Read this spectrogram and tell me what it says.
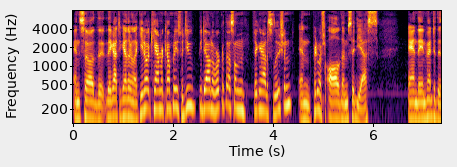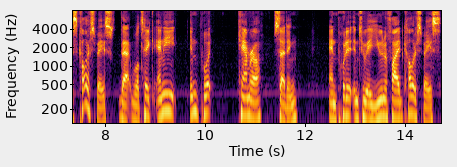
And so the, they got together and like, you know what, camera companies, would you be down to work with us on figuring out a solution? And pretty much all of them said yes. And they invented this color space that will take any input camera setting and put it into a unified color space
